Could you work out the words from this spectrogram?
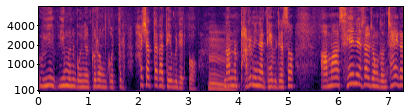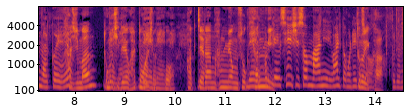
위, 위문 공연 그런 것들 하셨다가 데뷔를 했고 음. 나는 바로 그냥 데뷔를 해서 아마 세네 살 정도는 차이가 날 거예요. 하지만 동시대에 네네. 활동하셨고 네네네. 박재란, 한명숙, 네, 현미, 그렇게 셋이서 많이 활동을 했죠. 트로이카. 그럼요.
